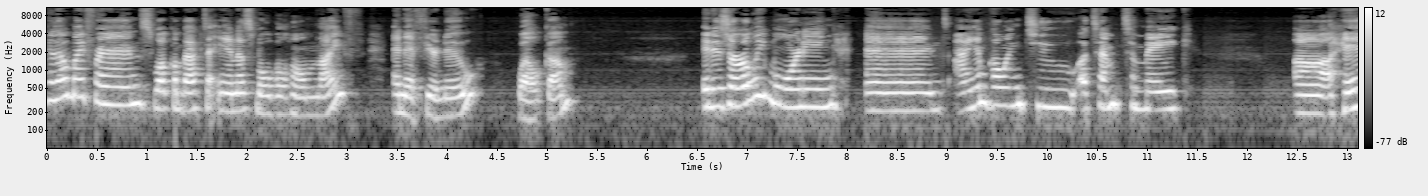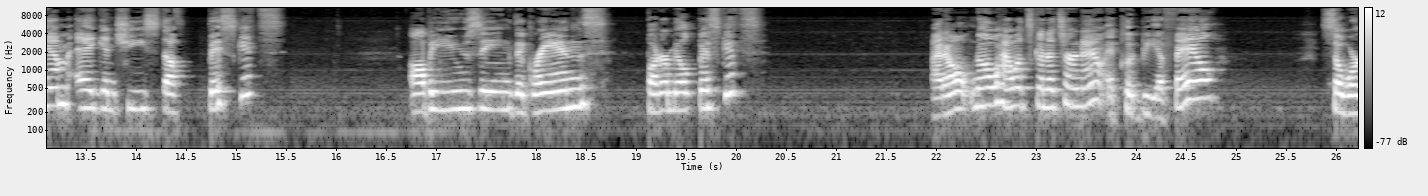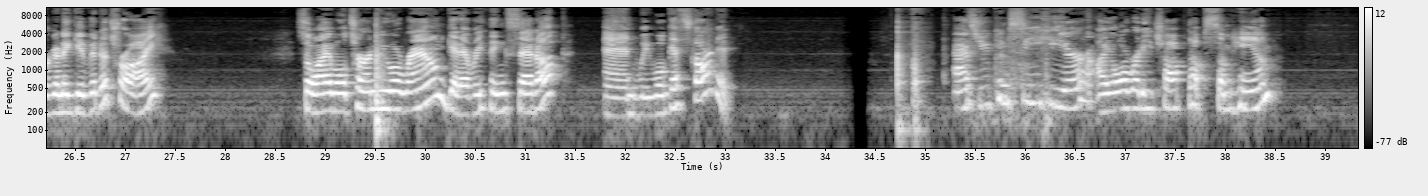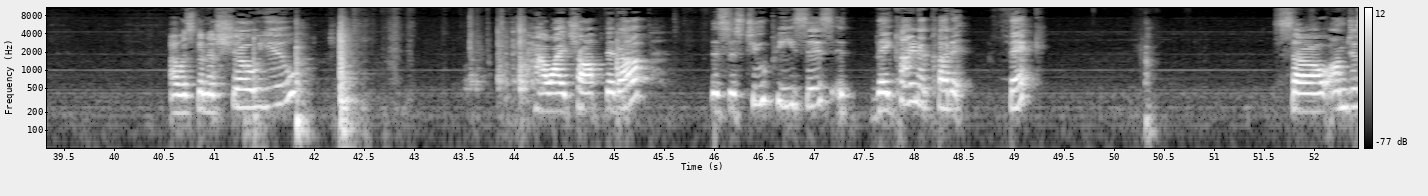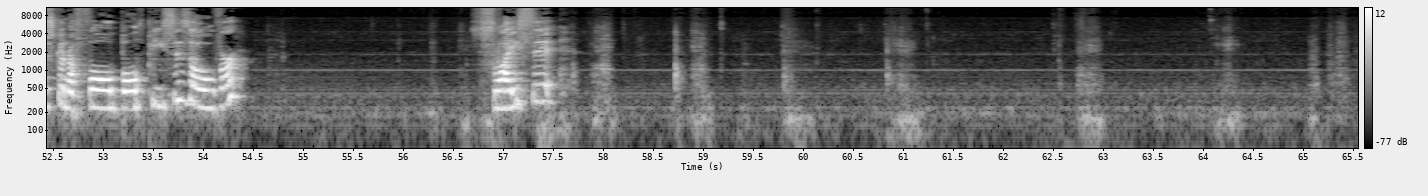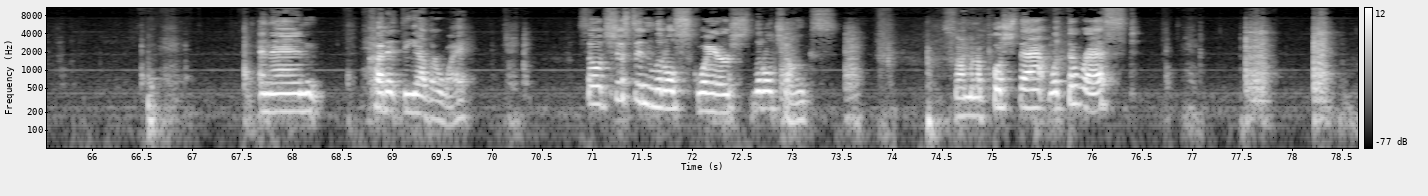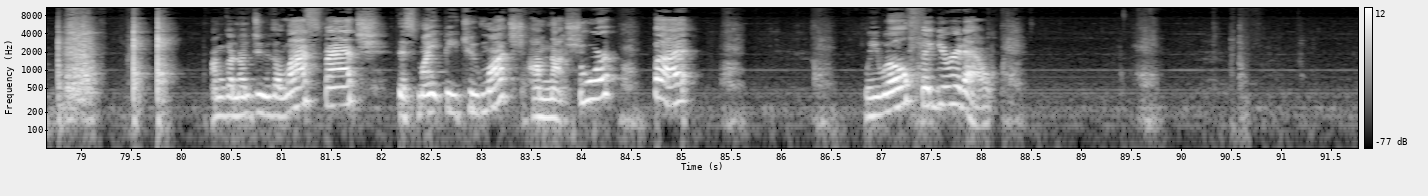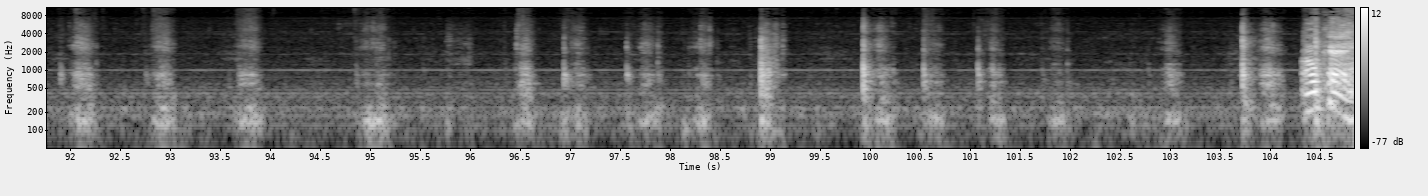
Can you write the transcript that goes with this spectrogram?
Hello, my friends. Welcome back to Anna's Mobile Home Life. And if you're new, welcome. It is early morning, and I am going to attempt to make uh, ham, egg, and cheese stuffed biscuits. I'll be using the Grands buttermilk biscuits. I don't know how it's going to turn out. It could be a fail. So we're going to give it a try. So I will turn you around, get everything set up, and we will get started. As you can see here, I already chopped up some ham. I was going to show you how I chopped it up. This is two pieces. It, they kind of cut it thick. So I'm just going to fold both pieces over, slice it, and then cut it the other way. So it's just in little squares, little chunks. So I'm going to push that with the rest. I'm going to do the last batch. This might be too much. I'm not sure, but we will figure it out. Okay.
